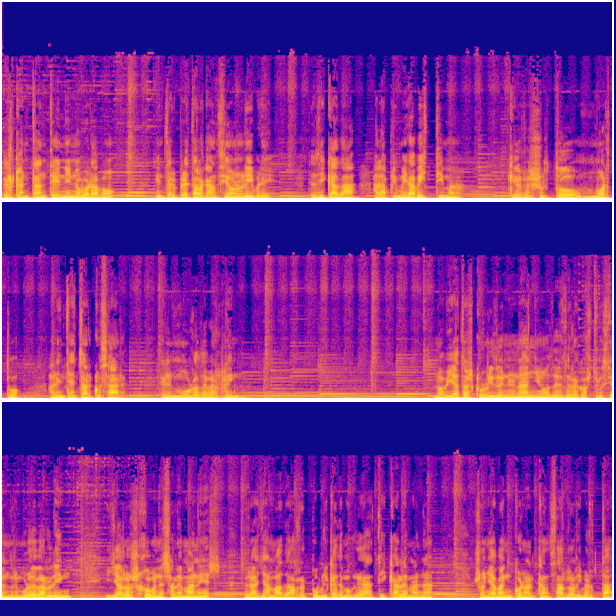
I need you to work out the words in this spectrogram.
El cantante Nino Bravo interpreta la canción Libre, dedicada a la primera víctima que resultó muerto al intentar cruzar el muro de Berlín. No había transcurrido ni un año desde la construcción del muro de Berlín y ya los jóvenes alemanes de la llamada República Democrática Alemana soñaban con alcanzar la libertad,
